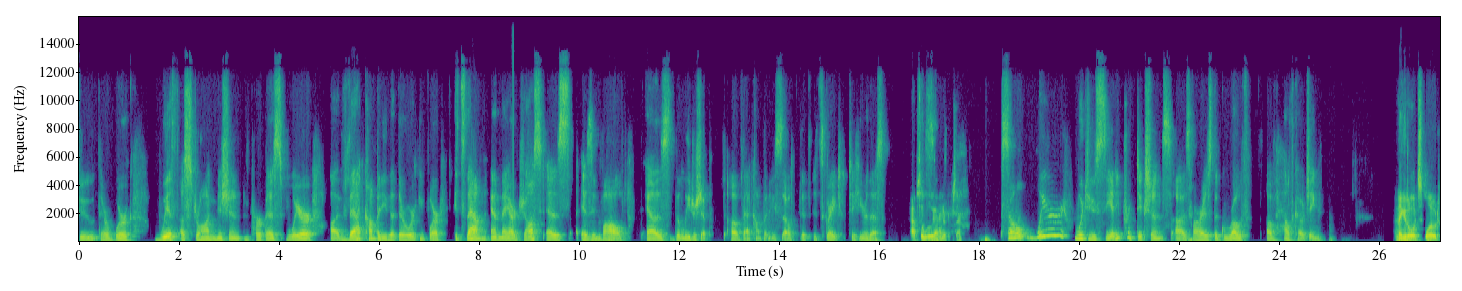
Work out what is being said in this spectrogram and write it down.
to their work with a strong mission and purpose, where uh, that company that they're working for it's them and they are just as as involved as the leadership of that company. So it, it's great to hear this. Absolutely, so, 100%. So, where would you see any predictions uh, as far as the growth of health coaching? I think it'll explode.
